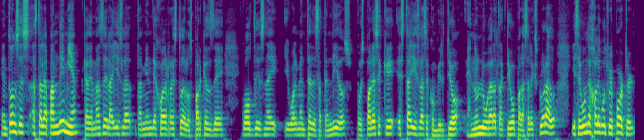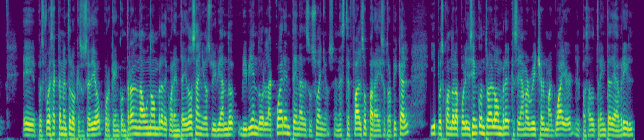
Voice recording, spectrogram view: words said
Entonces, hasta la pandemia, que además de la isla también dejó al resto de los parques de Walt Disney igualmente desatendidos, pues parece que esta isla se convirtió en un lugar atractivo para ser explorado y según The Hollywood Reporter, eh, pues fue exactamente lo que sucedió, porque encontraron a un hombre de 42 años viviendo, viviendo la cuarentena de sus sueños en este falso paraíso tropical, y pues cuando la policía encontró al hombre, que se llama Richard Maguire, el pasado 30 de abril,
